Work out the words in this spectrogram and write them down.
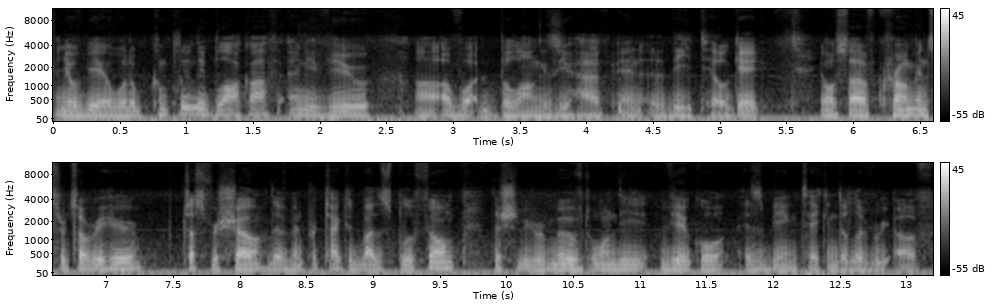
and you'll be able to completely block off any view uh, of what belongings you have in the tailgate. You also have chrome inserts over here just for show. They've been protected by this blue film. This should be removed when the vehicle is being taken delivery of.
